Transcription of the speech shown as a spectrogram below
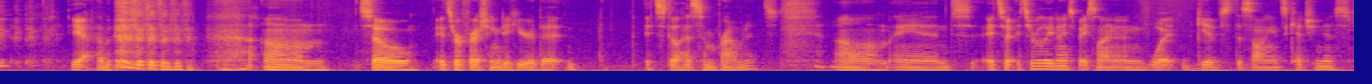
what? yeah. um. So it's refreshing to hear that it still has some prominence, um, and it's a it's a really nice bass line and what gives the song its catchiness.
